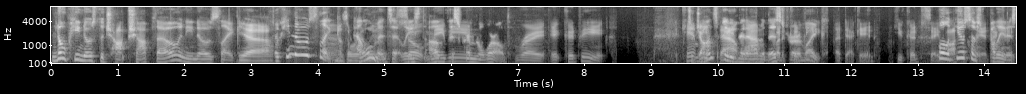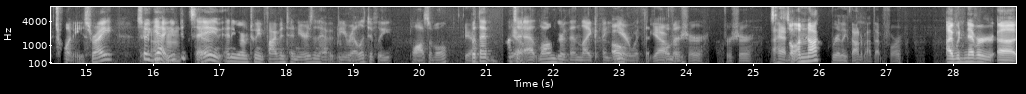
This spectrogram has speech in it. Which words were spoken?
nope. He knows the chop shop though, and he knows like Yeah. So he knows like yeah. elements at So least of this criminal world. Right. It could be. It can't John's be maybe been out of this for, like- a decade. You could say. Well, Iosef's probably in his twenties, right? So Yeah. yeah, you Mhm. could say anywhere between five and ten years and have it be relatively plausible. Yeah. But that puts it at longer than like a Oh, year with the yeah, woman. for sure, for sure. I hadn't So I'm not. really thought about that before. I would never uh,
